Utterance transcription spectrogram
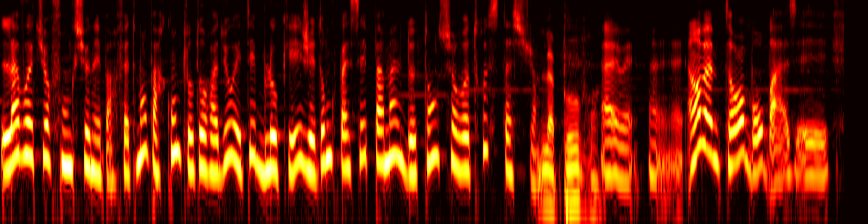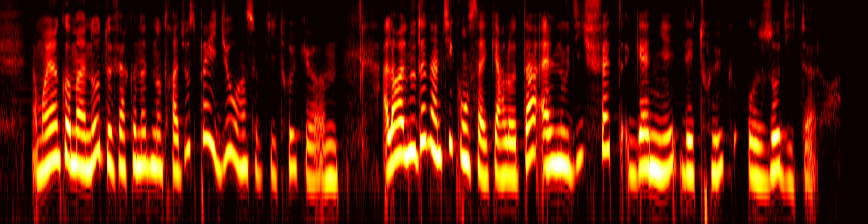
La voiture fonctionnait parfaitement, par contre l'autoradio était bloquée. J'ai donc passé pas mal de temps sur votre station. La pauvre. Ah ouais, ouais. En même temps, bon, bah, c'est un moyen comme un autre de faire connaître notre radio. C'est pas idiot, hein, ce petit truc. euh. Alors, elle nous donne un petit conseil, Carlotta. Elle nous dit faites gagner des trucs aux auditeurs.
